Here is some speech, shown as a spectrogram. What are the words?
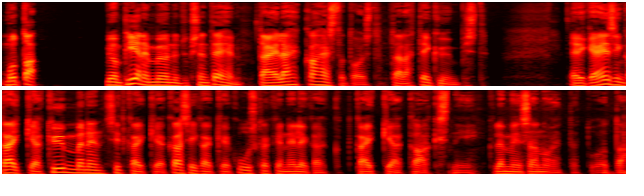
mutta me on pienen myönnytyksen tehnyt. Tämä ei lähde 12, tämä lähtee kympistä. Eli ensin kaikkia 10, sitten kaikkia 8, kaikkia 6, kaikkia 4, kaikkia 2. Niin kyllä minä sanoin, että tuota,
